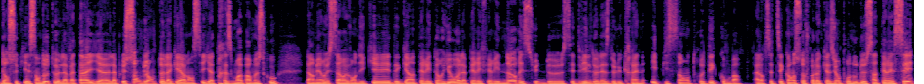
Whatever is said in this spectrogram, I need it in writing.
Dans ce qui est sans doute la bataille la plus sanglante de la guerre lancée il y a 13 mois par Moscou. L'armée russe a revendiqué des gains territoriaux à la périphérie nord et sud de cette ville de l'est de l'Ukraine, épicentre des combats. Alors cette séquence offre l'occasion pour nous de s'intéresser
